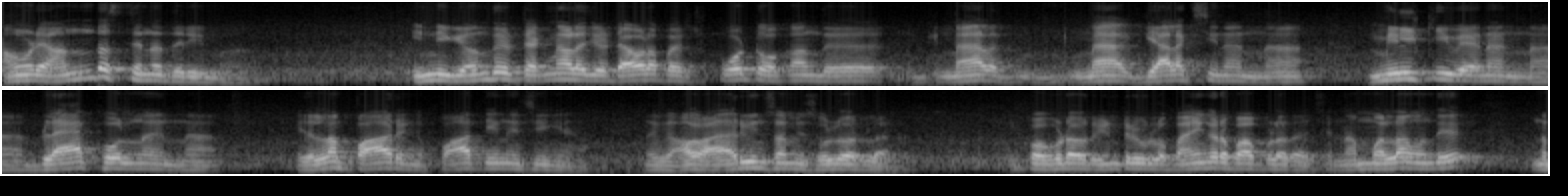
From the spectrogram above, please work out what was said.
அவனுடைய அந்தஸ்து என்ன தெரியுமா? இன்றைக்கி வந்து டெக்னாலஜி டெவலப் ஆகிடுச்சு போட்டு உட்காந்து மேலே மே கேலக்ஸினா என்ன? மில்கி வேனா என்ன? பிளாக் ஹோல்னா என்ன? இதெல்லாம் பாருங்கள் பார்த்தீங்கன்னு வச்சுங்க அவர் அரவிந்த் சாமி சொல்லுவார்ல இப்போ கூட ஒரு இன்டர்வியூவில் பயங்கர பாப்புலர் ஆச்சு. நம்மலாம் வந்து இந்த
